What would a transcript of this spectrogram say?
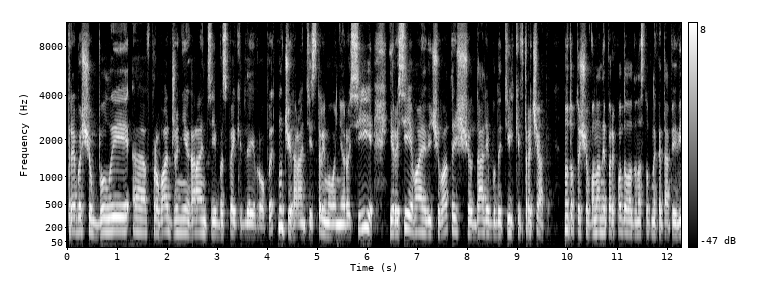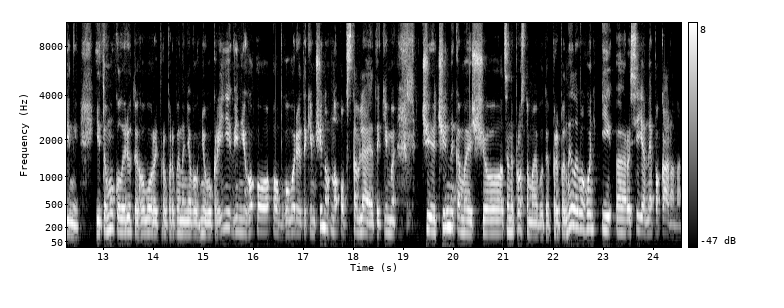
Треба, щоб були е, впроваджені гарантії безпеки для Європи, ну чи гарантії стримування Росії, і Росія має відчувати, що далі буде тільки втрачати. Ну тобто, щоб вона не переходила до наступних етапів війни, і тому, коли Рюте говорить про припинення вогню в Україні, він його обговорює таким чином, ну обставляє такими чинниками, що це не просто має бути припинили вогонь, і е, Росія не покарана.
